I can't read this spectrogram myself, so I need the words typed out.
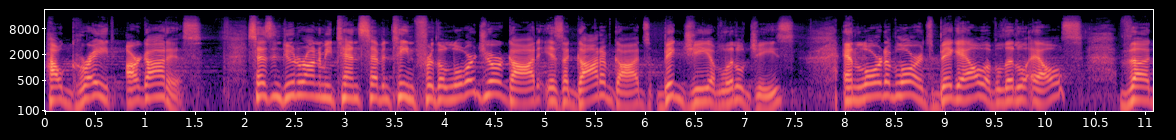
how great our God is. It says in Deuteronomy 10 17, For the Lord your God is a God of gods, big G of little g's, and Lord of Lords, big L of little l's, the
